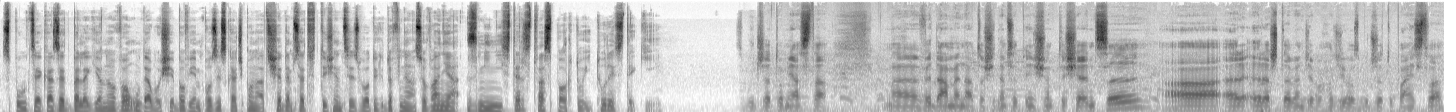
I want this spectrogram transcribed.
Spółce KZB Legionowo udało się bowiem pozyskać ponad 700 tysięcy złotych dofinansowania z Ministerstwa Sportu i Turystyki. Z budżetu miasta e, wydamy na to 750 tysięcy, a re- resztę będzie pochodziło z budżetu państwa.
